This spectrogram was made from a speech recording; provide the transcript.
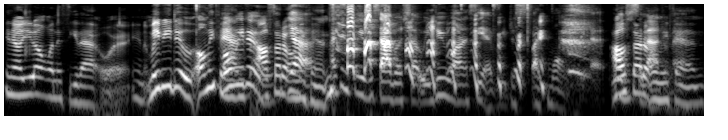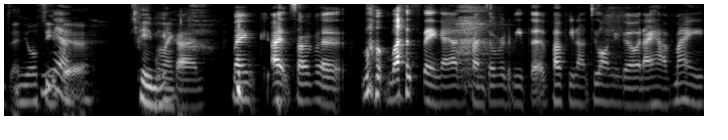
You know, you don't want to see that, or you know, maybe you do. OnlyFans. Well, we do. I'll start an yeah, OnlyFans. I think we've established that we do want to see it. We just like won't see it. We'll I'll start an OnlyFans, and you'll see it there. Pay me. Oh my god, my I saw a last thing, I had friends over to meet the puppy not too long ago, and I have my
